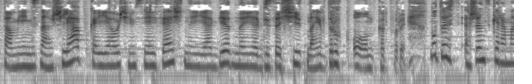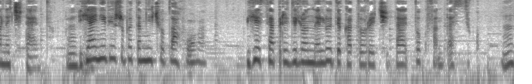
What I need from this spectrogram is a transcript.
там, я не знаю, шляпка, я очень вся изящная, я бедная, я беззащитная, и вдруг он, который... Ну, то есть женские романы читают. Мгм. Я не вижу в этом ничего плохого. Есть определенные люди, которые читают только фантастику. Мгм.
